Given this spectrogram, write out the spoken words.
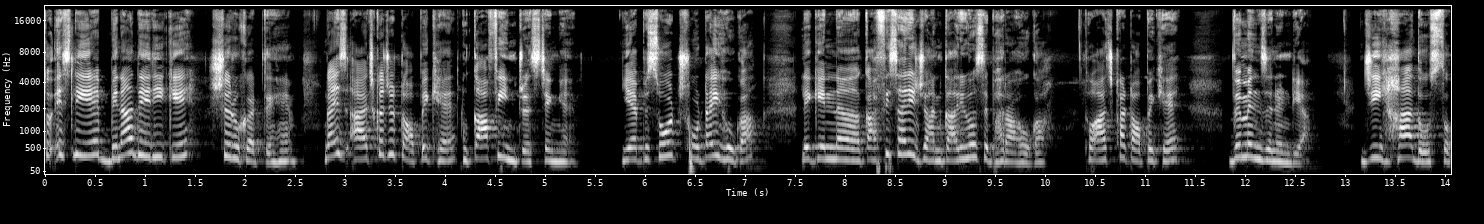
तो इसलिए बिना देरी के शुरू करते हैं। गाइज़ आज का जो टॉपिक है वो काफ़ी इंटरेस्टिंग है। ये एपिसोड छोटा ही होगा, लेकिन काफ़ी सारी जानकारियों से भरा होगा। तो आज का टॉपिक है विमेंस इन इंडिया जी हाँ दोस्तों,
